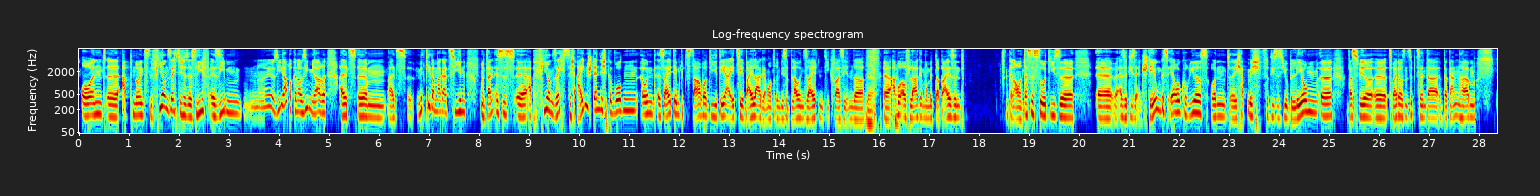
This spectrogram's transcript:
Und äh, ab 1964, also es lief äh, sieben, äh, sie, ja doch genau sieben Jahre als, ähm, als äh, Mitgliedermagazin. Und dann ist es äh, ab 64 eigenständig geworden. Und äh, seitdem gibt es da aber die DAEC-Beilage immer drin, diese blauen Seiten, die quasi in der ja, äh, Abo-Auflage immer mit dabei sind. Genau, und das ist so diese, äh, also diese Entstehung des Aero-Kuriers und äh, ich habe mich für dieses Jubiläum, äh, was wir äh, 2017 da begangen haben,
